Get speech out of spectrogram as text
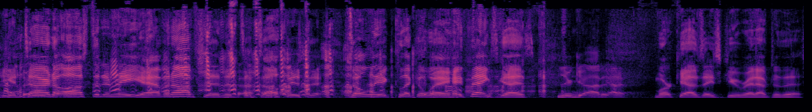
You get tired of Austin and me. You have an option. It's, it's always it's only a click away. Hey, thanks, guys. You got it. Got it. More Cavs HQ right after this.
